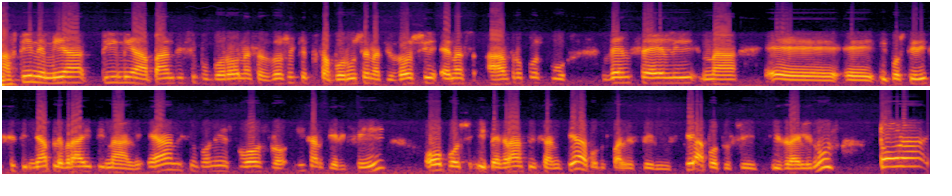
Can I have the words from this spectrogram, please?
Αυτή είναι μια τίμια απάντηση που μπορώ να σας δώσω και που θα μπορούσε να τη δώσει ένας άνθρωπος που δεν θέλει να ε, ε, υποστηρίξει τη μια πλευρά ή την άλλη. Εάν οι συμφωνίες του Όσλο είχαν τηρηθεί, όπως υπεγράφησαν και από τους Παλαιστίνους και από τους Ισραηλινούς, τώρα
